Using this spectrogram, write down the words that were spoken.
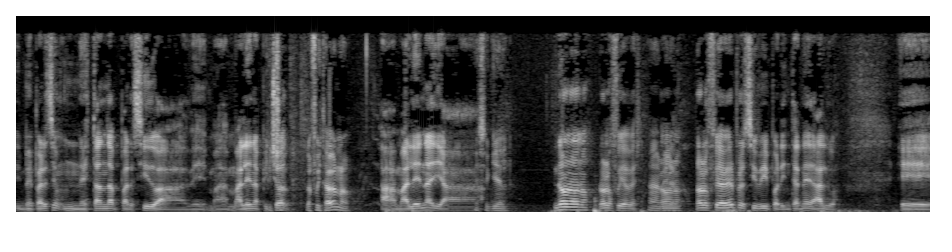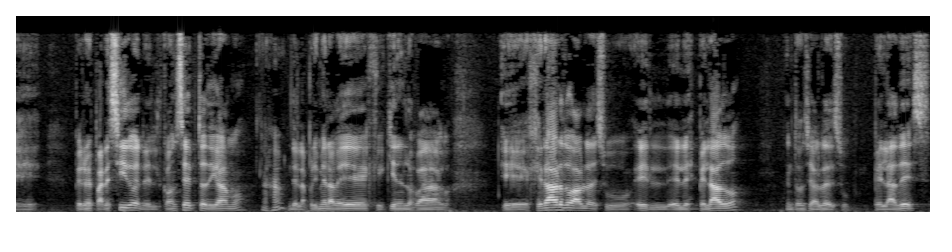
me parece un stand-up parecido a de Ma- Malena Pichot. ¿Lo fuiste a ver no? A Malena y a. Ezequiel. No, no, no, no lo fui a ver. Ah, no, no, no lo fui a ver, pero sí vi por internet algo. Eh, pero es parecido en el concepto, digamos, Ajá. de la primera vez que quieren los vagos. Eh, Gerardo habla de su. Él, él es pelado, entonces habla de su peladez.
